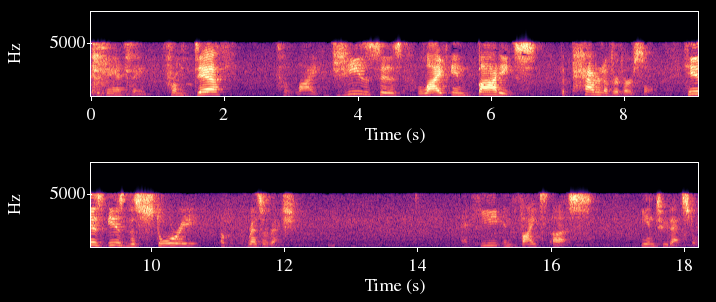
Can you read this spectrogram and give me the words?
to dancing, from death to life. Jesus' life embodies the pattern of reversal. His is the story of resurrection. And He invites us into that story.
